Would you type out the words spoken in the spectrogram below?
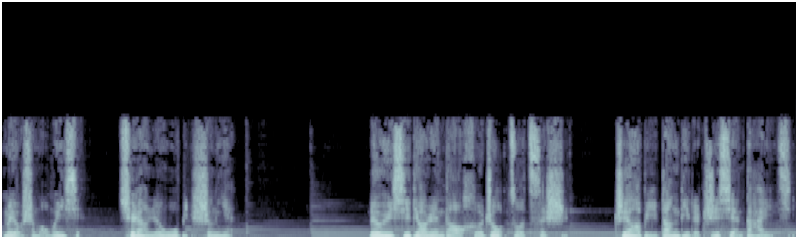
没有什么危险，却让人无比生厌。刘禹锡调任到河州做刺史，这要比当地的知县大一级。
